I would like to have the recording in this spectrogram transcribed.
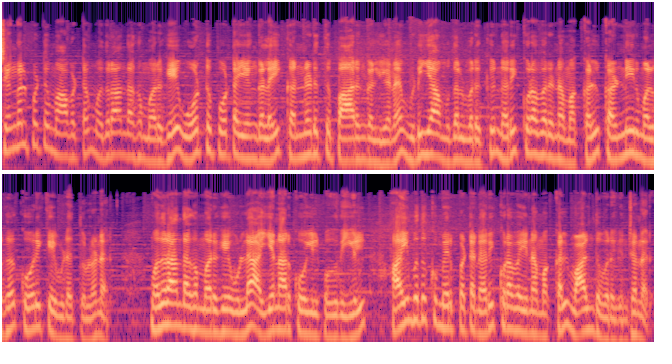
செங்கல்பட்டு மாவட்டம் மதுராந்தகம் அருகே ஓட்டு போட்ட எங்களை கண்ணெடுத்து பாருங்கள் என விடியா முதல்வருக்கு நரிக்குறவர் இன மக்கள் கண்ணீர் மல்க கோரிக்கை விடுத்துள்ளனர். மதுராந்தகம் அருகே உள்ள ஐயனார் கோயில் பகுதியில் ஐம்பதுக்கும் மேற்பட்ட நரிக்குறவ இன மக்கள் வாழ்ந்து வருகின்றனர்.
